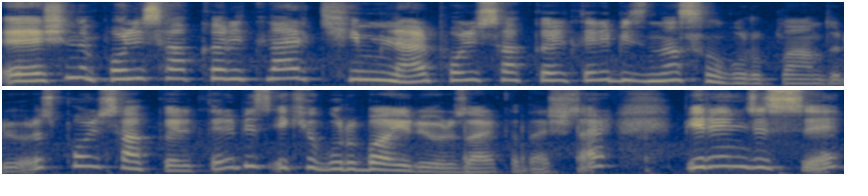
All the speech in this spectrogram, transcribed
E, şimdi polisakkaritler kimler? Polisakkaritleri biz nasıl gruplandırıyoruz? Polisakkaritleri biz iki gruba ayırıyoruz yapıyoruz arkadaşlar. Birincisi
